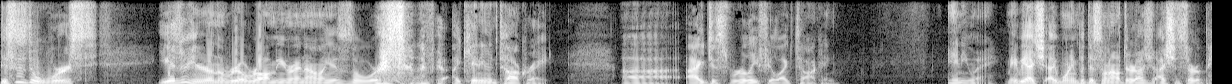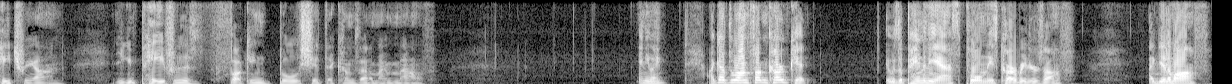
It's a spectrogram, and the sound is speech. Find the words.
This is the worst you guys are here on the real raw me right now. Like this is the worst. I can't even talk right. Uh, I just really feel like talking. Anyway, maybe I, sh- I won't even put this one out there. I, sh- I should start a Patreon, you can pay for this fucking bullshit that comes out of my mouth. Anyway, I got the wrong fucking carb kit. It was a pain in the ass pulling these carburetors off. I get them off,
